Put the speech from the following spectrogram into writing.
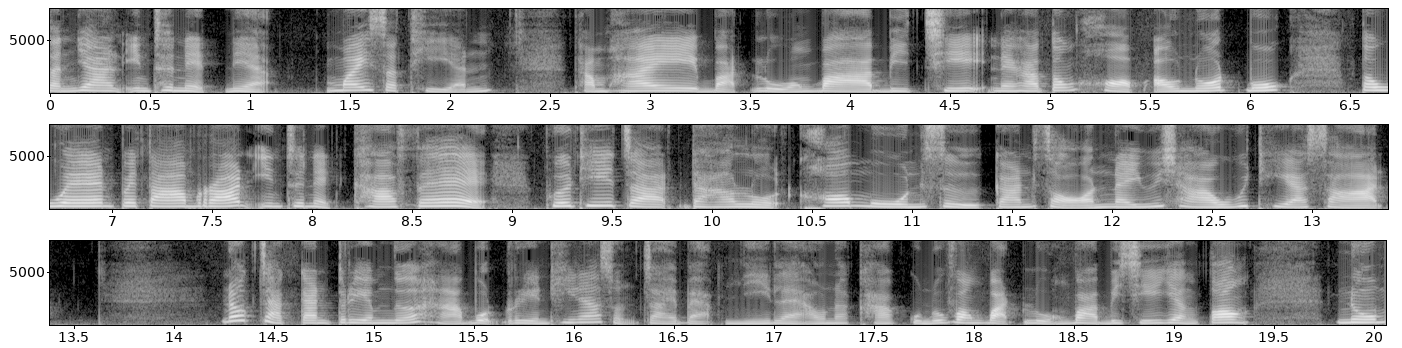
สัญญาณอินเทอร์เน็ตเนี่ยไม่เสถียรทำให้บัตรหลวงบาบิชินะคะต้องหอบเอาโน้ตบุ๊กตระเวนไปตามร้านอินเทอร์เน็ตคาเฟ่เพื่อที่จะดาวน์โหลดข้อมูลสื่อการสอนในวิชาวิทยาศาสตร์ นอกจากการเตรียมเนื้อหาบทเรียนที่น่าสนใจแบบนี้แล้วนะคะ คุณผู้ฟังบัตรหลวงบาบิชิยังต้องโน้ม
